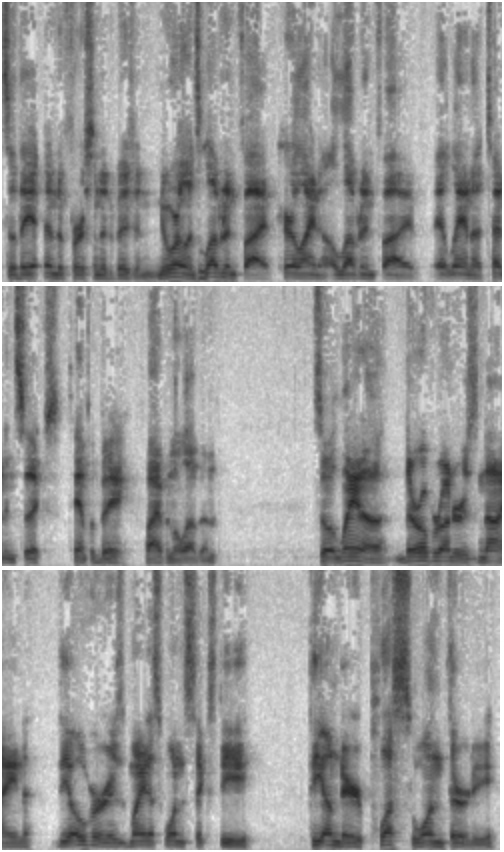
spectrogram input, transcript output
so they ended first in the division. New Orleans eleven and five, Carolina eleven and five, Atlanta ten and six, Tampa Bay five and eleven. So Atlanta, their over under is nine. The over is minus one sixty. The under plus one thirty.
